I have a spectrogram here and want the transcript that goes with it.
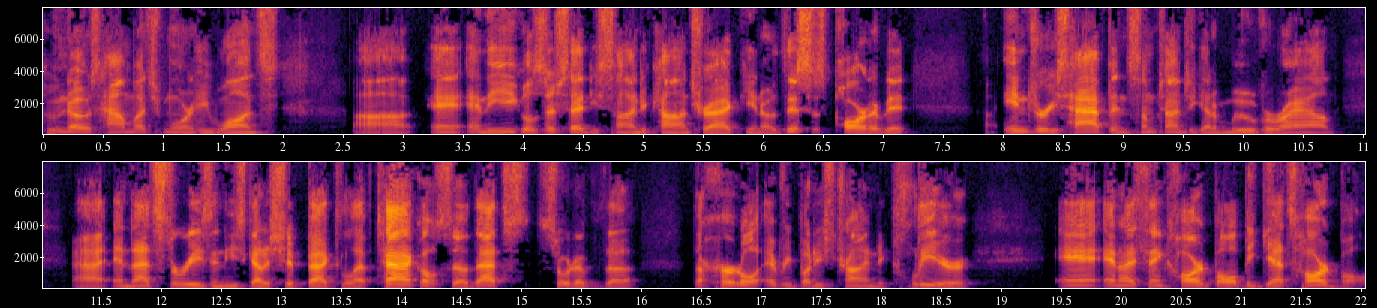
Who knows how much more he wants." Uh, and, and the Eagles are said you signed a contract. You know, this is part of it injuries happen. Sometimes you got to move around. Uh, and that's the reason he's got to ship back to left tackle. So that's sort of the the hurdle everybody's trying to clear. And, and I think hardball begets hardball.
